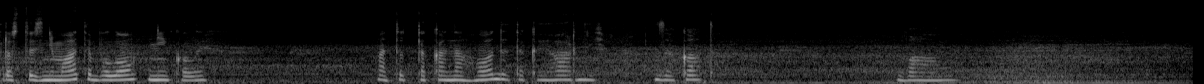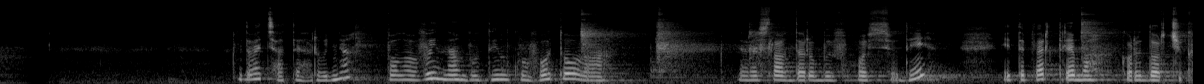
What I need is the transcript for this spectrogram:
Просто знімати було ніколи. А тут така нагода, такий гарний закат. Вау! 20 грудня половина будинку готова. Ярослав доробив ось сюди. І тепер треба коридорчик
